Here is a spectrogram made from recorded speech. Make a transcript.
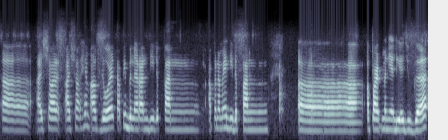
uh, I shot I shot him outdoor tapi beneran di depan apa namanya di depan uh, apartemennya dia juga.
